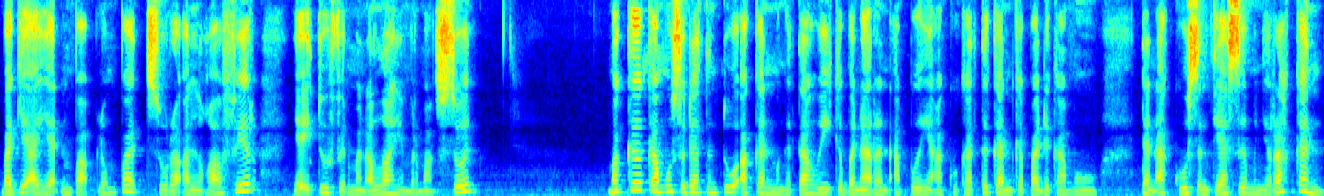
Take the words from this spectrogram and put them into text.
bagi ayat 44 surah Al-Ghafir iaitu firman Allah yang bermaksud maka kamu sudah tentu akan mengetahui kebenaran apa yang aku katakan kepada kamu dan aku sentiasa menyerahkan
